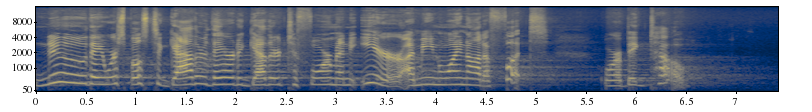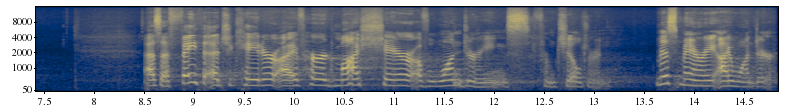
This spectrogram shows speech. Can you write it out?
knew they were supposed to gather there together to form an ear. I mean, why not a foot or a big toe? As a faith educator, I've heard my share of wonderings from children. Miss Mary, I wonder,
